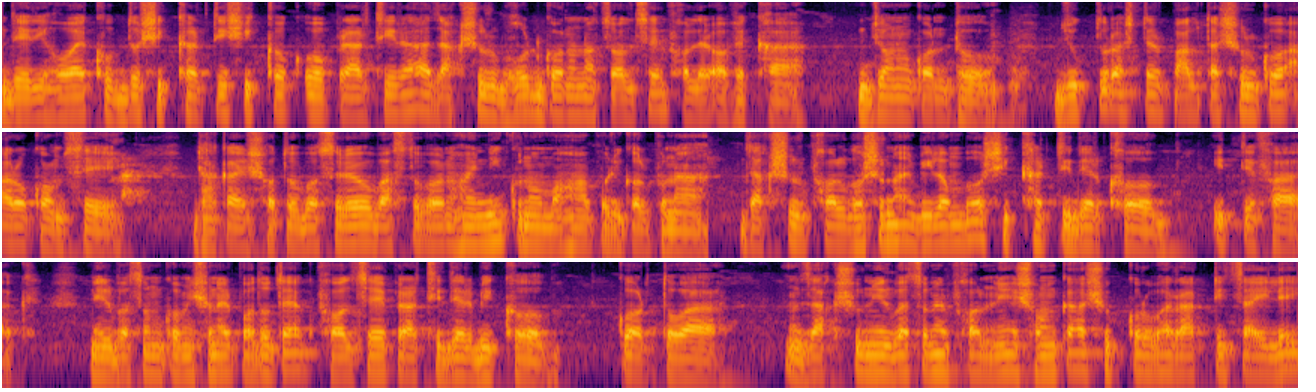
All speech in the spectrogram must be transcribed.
দেরি হওয়ায় ক্ষুব্ধ শিক্ষার্থী, শিক্ষক ও প্রার্থীরা জাকসুর ভোট গণনা চলছে ফলের অপেক্ষা। জনকণ্ঠ, যুক্তরাষ্ট্রের পাল্টা শুল্ক আরও কমছে। ঢাকায় শত বছরেও বাস্তবায়ন হয়নি কোনো মহাপরিকল্পনা। জাকসুর ফল ঘোষণায় বিলম্ব শিক্ষার্থীদের ক্ষোভ। ইত্তেফাক, নির্বাচন কমিশনের পদত্যাগ, ফল চেয়ে প্রার্থীদের বিক্ষোভ। করতোয়া জাকসু নির্বাচনের ফল নিয়ে শঙ্কা, শুক্রবার রাতটি চাইলেই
